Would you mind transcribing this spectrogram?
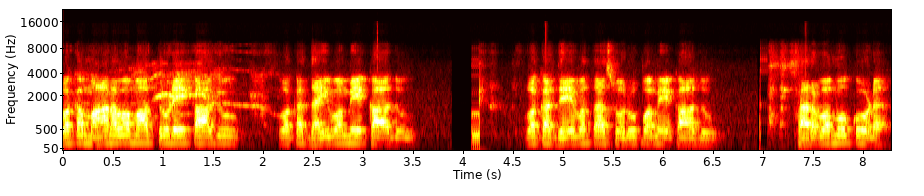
ఒక మానవ మాత్రుడే కాదు ఒక దైవమే కాదు ఒక దేవత స్వరూపమే కాదు. సర్వము కూడా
